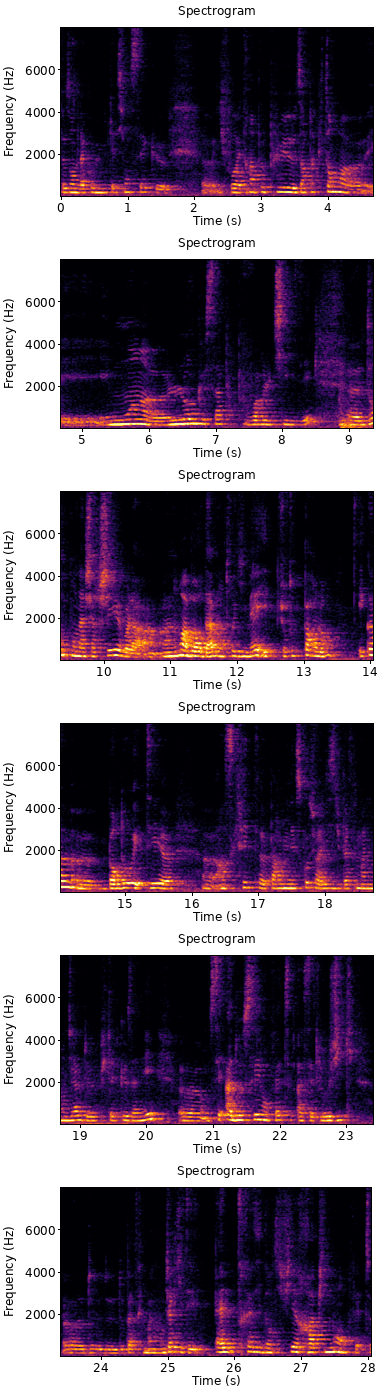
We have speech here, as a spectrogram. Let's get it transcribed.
faisant de la communication sait que euh, il faut être un peu plus impactant et, moins long que ça ça pour pouvoir l'utiliser. donc on a cherché voilà, un, nom abordable, entre guillemets, et surtout parlant. Et comme Bordeaux était inscrite par l'UNESCO sur la liste du patrimoine mondial depuis quelques années, on s'est adossé en fait à cette logique euh, de, patrimoine mondial qui était, elle, très identifiée rapidement en fait.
